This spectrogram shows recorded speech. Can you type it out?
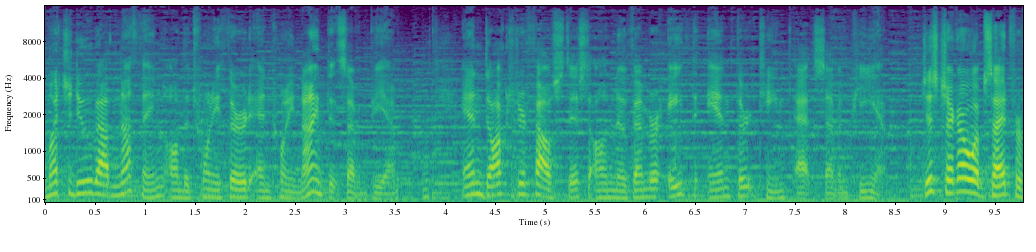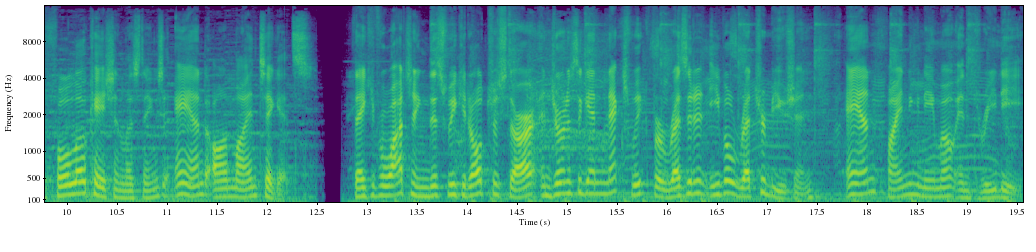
Much Ado About Nothing on the 23rd and 29th at 7 p.m., and Dr. Faustus on November 8th and 13th at 7 p.m. Just check our website for full location listings and online tickets. Thank you for watching This Week at Ultrastar, and join us again next week for Resident Evil Retribution and Finding Nemo in 3D.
